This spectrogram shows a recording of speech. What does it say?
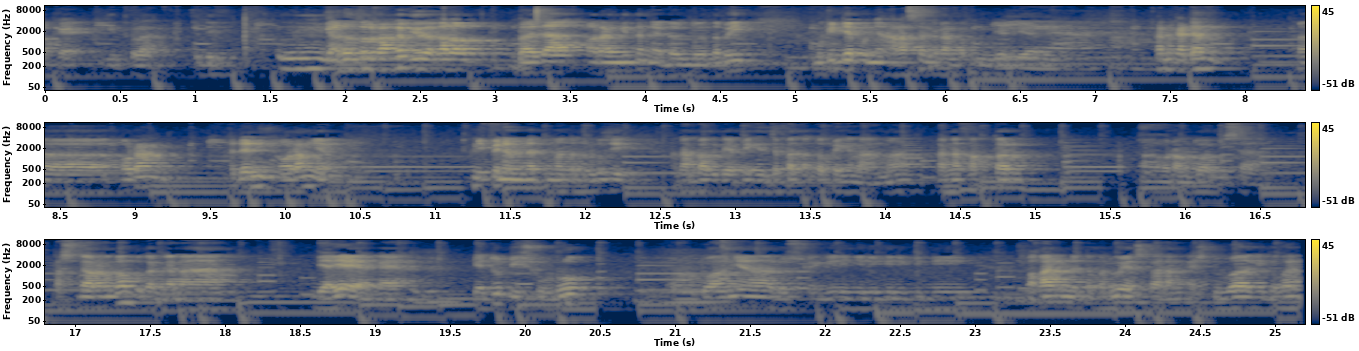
pakai gitulah jadi mm, nggak dokter banget gitu kalau bahasa orang kita nggak dokter tapi mungkin dia punya alasan kenapa kemudian dia Iya. kan kadang eh, orang ada nih orang yang ini fenomena teman-teman dulu sih. Kenapa dia pengen cepat atau pengen lama? Karena faktor eh, orang tua bisa. Maksudnya orang tua bukan karena biaya ya kayak Mhm. dia tuh disuruh orang tuanya harus kayak gini gini gini gini. Bahkan ada teman gue yang sekarang S2 gitu kan.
